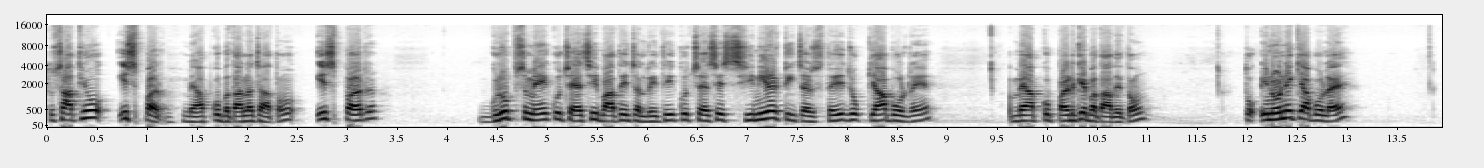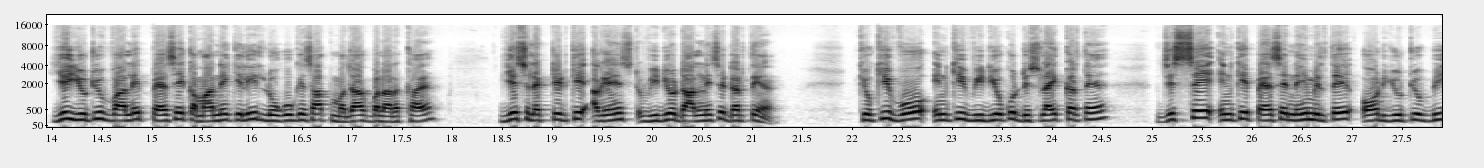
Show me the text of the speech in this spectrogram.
तो साथियों, इस पर मैं आपको बताना चाहता हूँ। इस पर ग्रुप्स में कुछ ऐसी बातें चल रही थी। कुछ ऐसे सीनियर टीचर्स थे जो क्या बोल रहे हैं, मैं आपको पढ़ के बता देता हूँ। तो इन्होंने क्या बोला है? ये यूट्यूब वाले पैसे कमाने के लिए लोगों के साथ मज़ाक बना रखा है। ये सिलेक्टेड के अगेंस्ट वीडियो डालने से डरते हैं, क्योंकि वो इनकी वीडियो को डिसलाइक करते हैं, जिससे इनके पैसे नहीं मिलते और यूट्यूब भी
